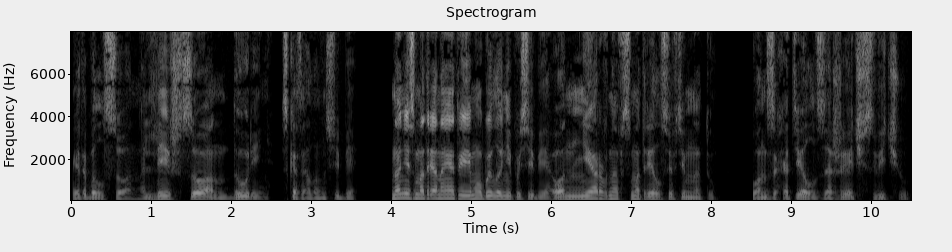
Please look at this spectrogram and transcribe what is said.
Это был сон, лишь сон, дурень, сказал он себе. Но, несмотря на это, ему было не по себе. Он нервно всмотрелся в темноту. Он захотел зажечь свечу.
